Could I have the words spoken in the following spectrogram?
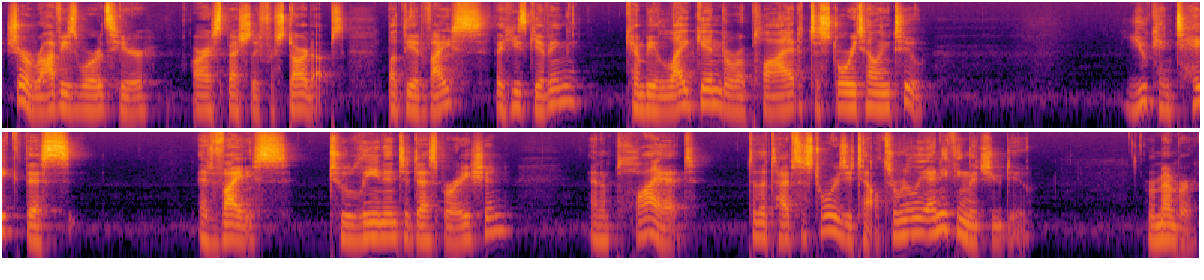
Sure, Ravi's words here are especially for startups, but the advice that he's giving can be likened or applied to storytelling too. You can take this advice to lean into desperation and apply it to the types of stories you tell, to really anything that you do. Remember,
